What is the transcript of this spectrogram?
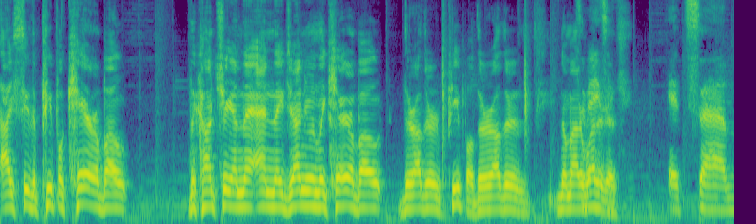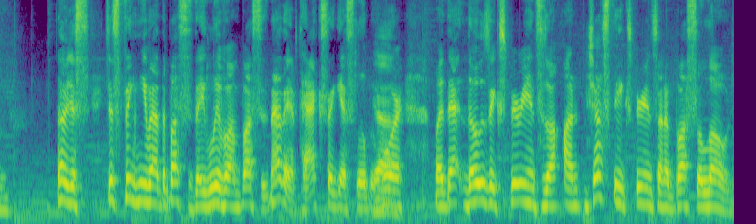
I see the people care about the country, and they, and they genuinely care about their other people, their other, no matter what it is. It's um, no, just just thinking about the buses. They live on buses now. They have tax, I guess, a little bit Yeah. more, but that those experiences on, on just the experience on a bus alone,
